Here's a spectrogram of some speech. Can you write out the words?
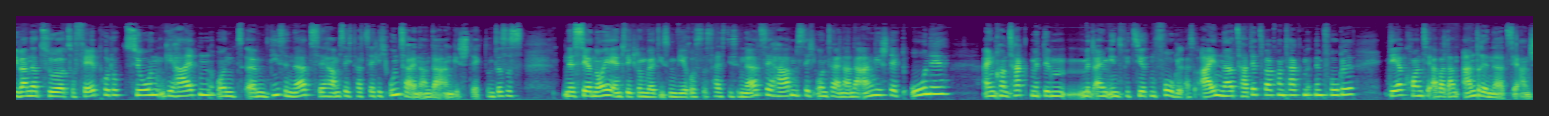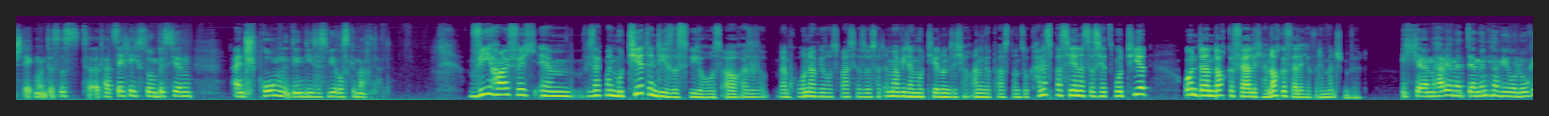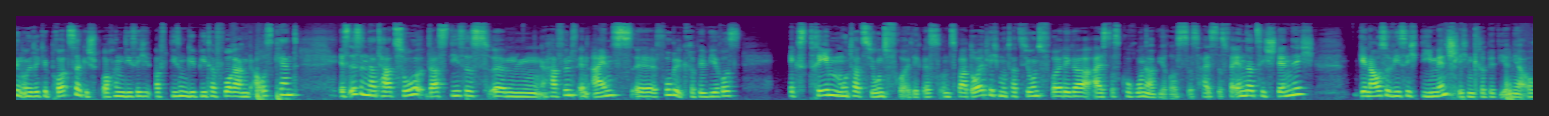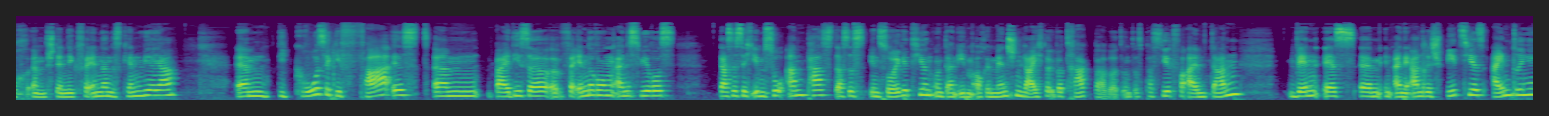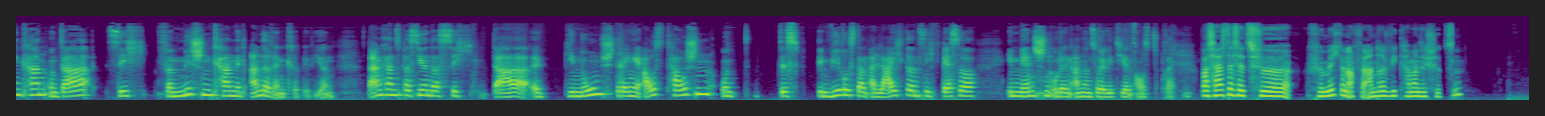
Die werden da zur, zur Fellproduktion gehalten und ähm, diese Nerze haben sich tatsächlich untereinander angesteckt. Und das ist eine sehr neue Entwicklung bei diesem Virus. Das heißt, diese Nerze haben sich untereinander angesteckt, ohne einen Kontakt mit, dem, mit einem infizierten Vogel. Also ein Nerz hatte zwar Kontakt mit einem Vogel, der konnte aber dann andere Nerze anstecken. Und das ist tatsächlich so ein bisschen ein Sprung, den dieses Virus gemacht hat. Wie häufig, ähm, wie sagt man, mutiert denn dieses Virus auch? Also beim Coronavirus war es ja so, es hat immer wieder mutiert und sich auch angepasst und so. Kann es passieren, dass es jetzt mutiert und dann doch gefährlicher, noch gefährlicher für den Menschen wird? Ich ähm, habe ja mit der Münchner Virologin Ulrike Protzer gesprochen, die sich auf diesem Gebiet hervorragend auskennt. Es ist in der Tat so, dass dieses ähm, H5N1 äh, Vogelgrippevirus extrem mutationsfreudig ist. Und zwar deutlich mutationsfreudiger als das Coronavirus. Das heißt, es verändert sich ständig, genauso wie sich die menschlichen Grippeviren ja auch ähm, ständig verändern. Das kennen wir ja. Ähm, die große Gefahr ist ähm, bei dieser äh, Veränderung eines Virus, dass es sich eben so anpasst, dass es in Säugetieren und dann eben auch im Menschen leichter übertragbar wird. Und das passiert vor allem dann, wenn es ähm, in eine andere Spezies eindringen kann und da sich vermischen kann mit anderen Grippeviren. Dann kann es passieren, dass sich da äh, Genomstränge austauschen und das dem Virus dann erleichtern, sich besser im Menschen oder in anderen Säugetieren auszubreiten. Was heißt das jetzt für, für mich und auch für andere? Wie kann man sich schützen?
